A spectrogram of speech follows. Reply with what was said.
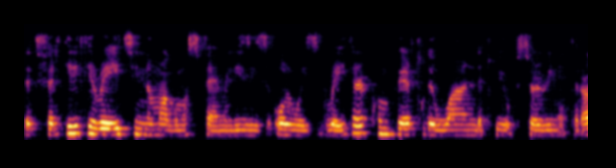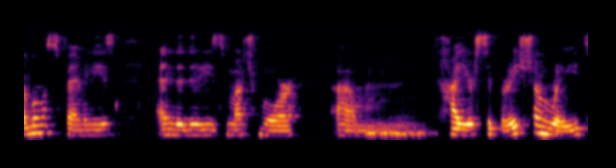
that fertility rates in homogamous families is always greater compared to the one that we observe in heterogamous families, and that there is much more um, higher separation rate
